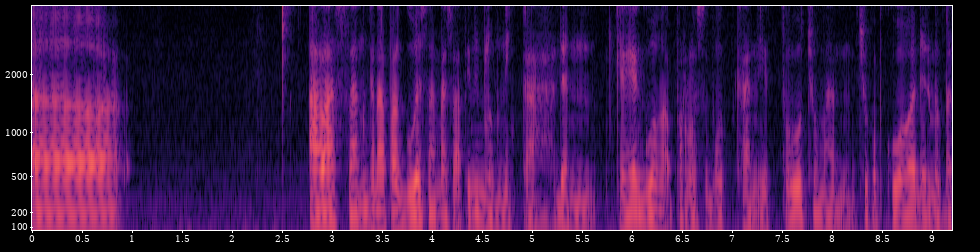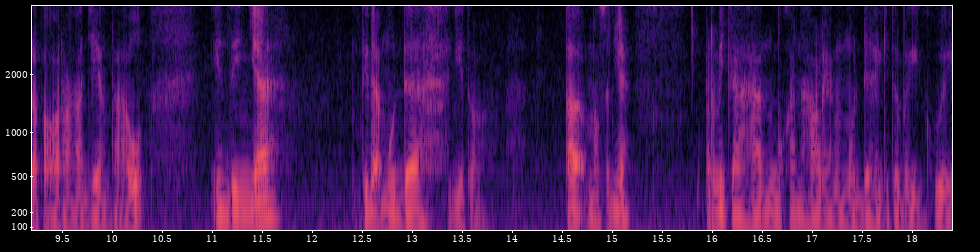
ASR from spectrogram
Uh, alasan kenapa gue sampai saat ini belum nikah. Dan kayaknya gue nggak perlu sebutkan itu cuman cukup gue dan beberapa orang aja yang tahu. Intinya tidak mudah gitu. Uh, maksudnya pernikahan bukan hal yang mudah gitu bagi gue.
